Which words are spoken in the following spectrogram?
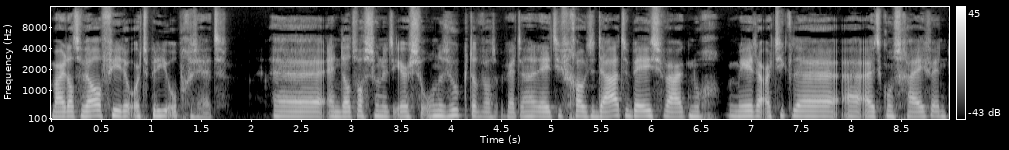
Maar dat wel via de orthopedie opgezet. Uh, en dat was toen het eerste onderzoek. Dat was, werd een relatief grote database waar ik nog meerdere artikelen uh, uit kon schrijven. En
